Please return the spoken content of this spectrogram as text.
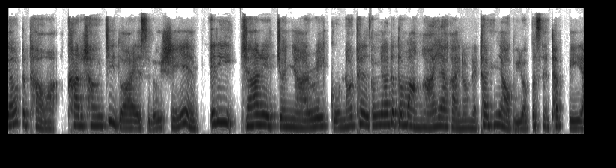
ရောက်တစ်ထောင်ကအခါတစ်ထောင်ကြည့်သွားရဲဆိုလို့ရှိရင်အဲ့ဒီရတဲ့ကြညာ rate ကိုနောက်ထပ်3.5ရာခိုင်နှုန်းနဲ့ထပ်မြောက်ပြီးတော့ပတ်စံထပ်ပေးရ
